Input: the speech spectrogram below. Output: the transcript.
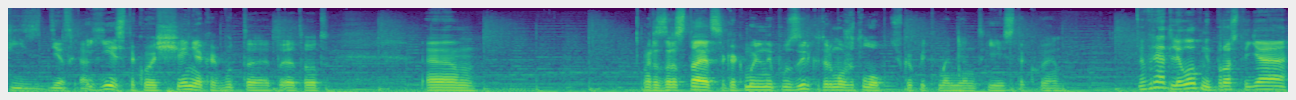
пиздец как. Есть такое ощущение, как будто это, это вот эм, разрастается как мыльный пузырь, который может лопнуть в какой-то момент. Есть такое. Ну, вряд ли лопнет, просто я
